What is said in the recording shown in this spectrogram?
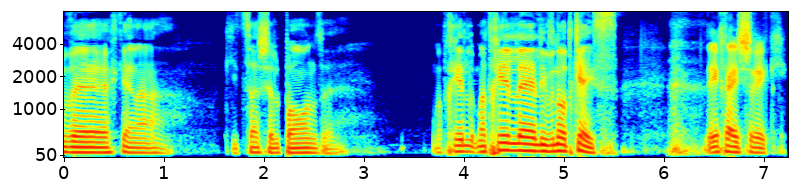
וכן, הקיצה של פאון זה... מתחיל, מתחיל אה, לבנות קייס. ליחי שריקי.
